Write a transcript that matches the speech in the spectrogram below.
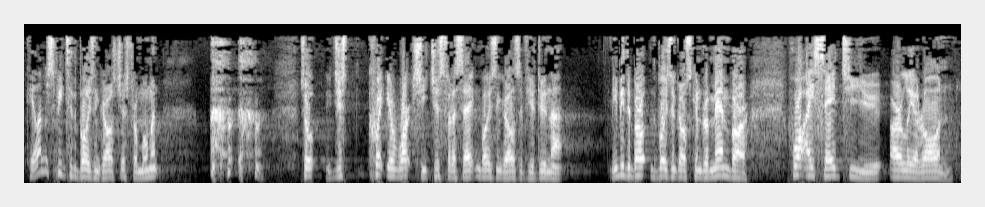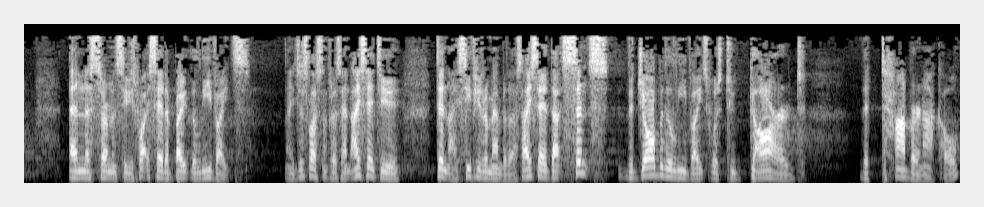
Okay, let me speak to the boys and girls just for a moment. so just quit your worksheet just for a second, boys and girls, if you're doing that. Maybe the, the boys and girls can remember what I said to you earlier on in this sermon series, what I said about the Levites. Now just listen for a second. I said to you, didn't I? See if you remember this. I said that since the job of the Levites was to guard the tabernacle,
